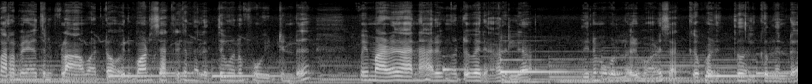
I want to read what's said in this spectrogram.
പറമ്പിനകത്തൊരു പ്ലാവ് കേട്ടോ ഒരുപാട് ചക്കയൊക്കെ നിലത്ത് വീണ് പോയിട്ടുണ്ട്. അപ്പോൾ ഈ മഴ കാരണം ആരും ഇങ്ങോട്ട് വരാറില്ല. ഇതിന് മുകളിൽ ഒരുപാട് ചക്ക പഴുത്ത് നിൽക്കുന്നുണ്ട്.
